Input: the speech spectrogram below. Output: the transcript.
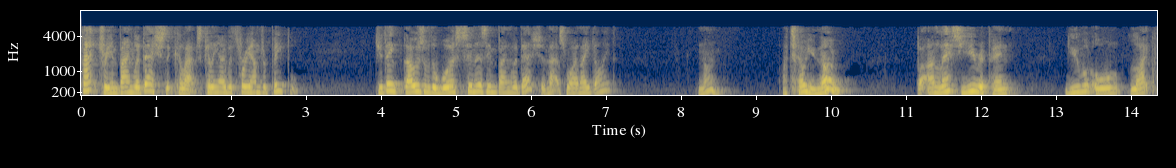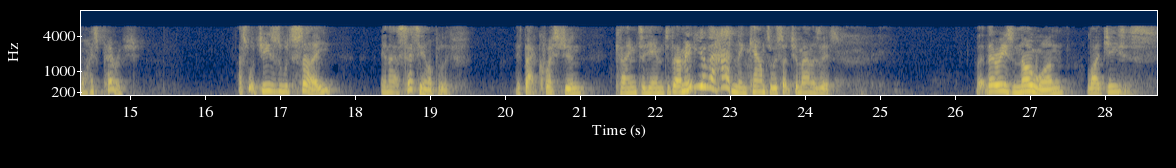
factory in Bangladesh that collapsed, killing over 300 people. Do you think those were the worst sinners in Bangladesh and that's why they died? No. I tell you, no. But unless you repent, you will all likewise perish. That's what Jesus would say in that setting, I believe. If that question came to him today. I mean, have you ever had an encounter with such a man as this? There is no one like Jesus.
